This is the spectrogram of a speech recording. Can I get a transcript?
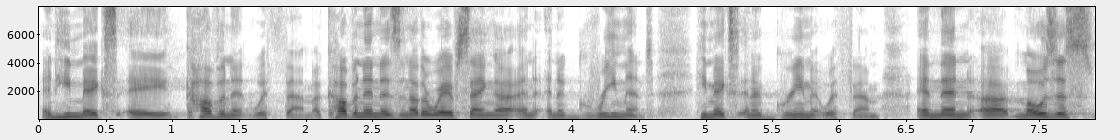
and he makes a covenant with them. A covenant is another way of saying a, an, an, agreement. He makes an agreement with them. And then uh, Moses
